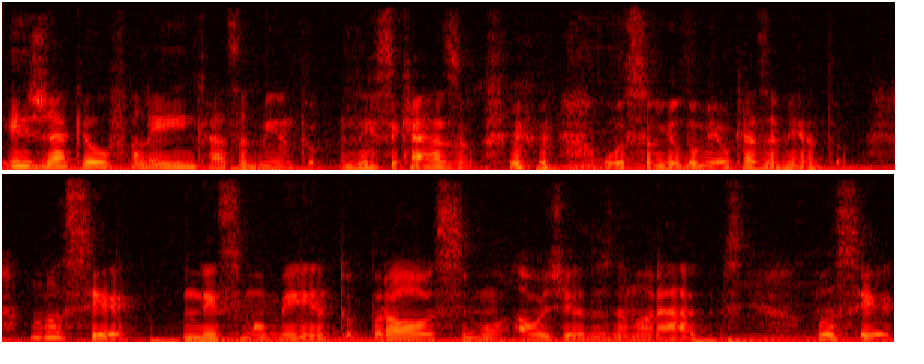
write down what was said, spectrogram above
E já que eu falei em casamento, nesse caso, o sonho do meu casamento, você, nesse momento próximo ao Dia dos Namorados, você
